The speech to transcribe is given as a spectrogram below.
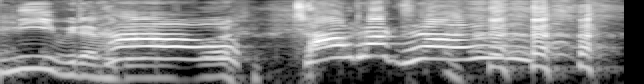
nie wieder mit Ciao, ciao, Doktor.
